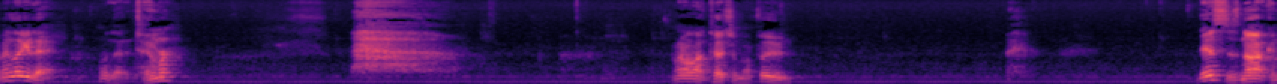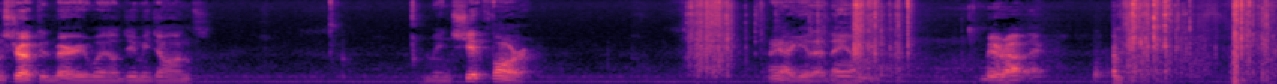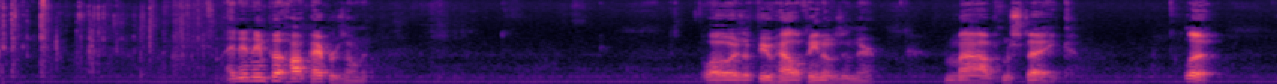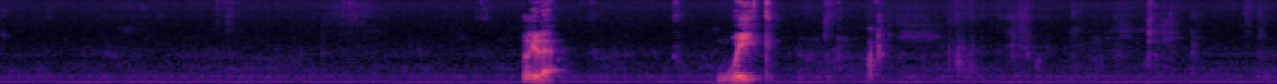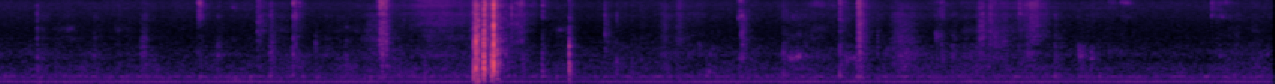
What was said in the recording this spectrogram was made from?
I mean, look at that. What is that, a tumor? I don't like touching my food. This is not constructed very well, Jimmy John's. I mean, shit far. I gotta get that damn. Be right back. I didn't even put hot peppers on it. Well, there's a few jalapenos in there. My mistake. Look. Look at that. Weak.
